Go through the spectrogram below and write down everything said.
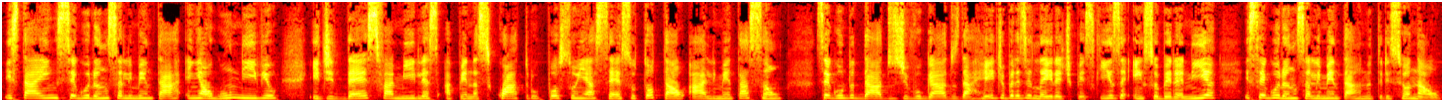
está em insegurança alimentar em algum nível e de 10 famílias, apenas 4 possuem acesso total à alimentação, segundo dados divulgados da Rede Brasileira de Pesquisa em Soberania e Segurança Alimentar Nutricional.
